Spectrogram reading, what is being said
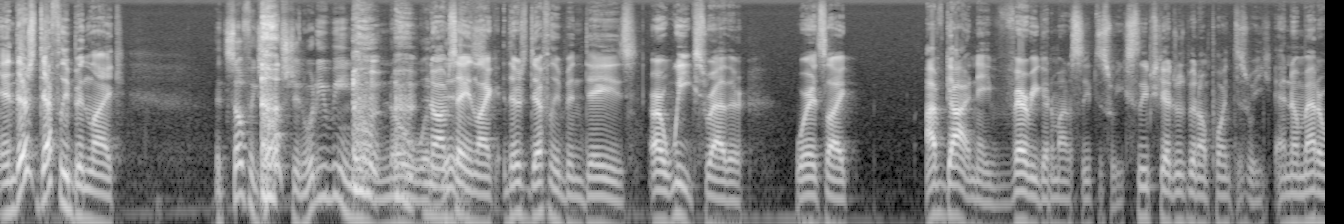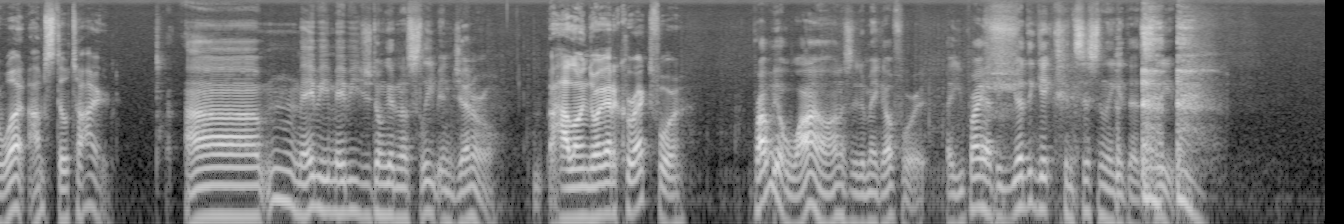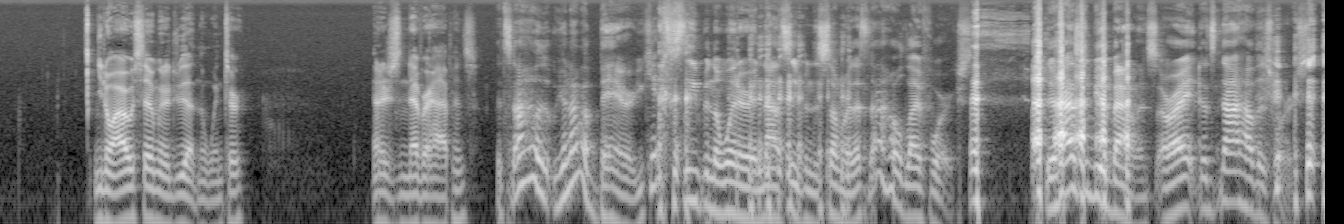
And there's definitely been like It's self exhaustion. what do you mean you don't know what? no, I'm saying like there's definitely been days or weeks rather where it's like I've gotten a very good amount of sleep this week. Sleep schedule's been on point this week, and no matter what, I'm still tired. Um, maybe maybe you just don't get enough sleep in general. How long do I got to correct for? Probably a while, honestly, to make up for it. Like you probably have to you have to get consistently get that sleep. You know, I always say I'm going to do that in the winter, and it just never happens. It's not how you're not a bear. You can't sleep in the winter and not sleep in the summer. That's not how life works. There has to be a balance, all right? That's not how this works.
